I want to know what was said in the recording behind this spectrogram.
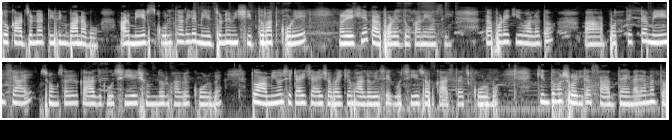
তো কার জন্য আর টিফিন বানাবো? আর মেয়ের স্কুল থাকলে মেয়ের জন্য আমি সিদ্ধ ভাত করে রেখে তারপরে দোকানে আসি। তারপরে কি বলো তো প্রত্যেকটা মেয়েই চায় সংসারের কাজ গুছিয়ে সুন্দরভাবে করবে। তো আমিও সেটাই চাই সবাইকে ভালোবেসে গুছিয়ে সব কাজ টাজ করব। কিন্তু আমার শরীরটা সাথ দেয় না, জানো তো?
